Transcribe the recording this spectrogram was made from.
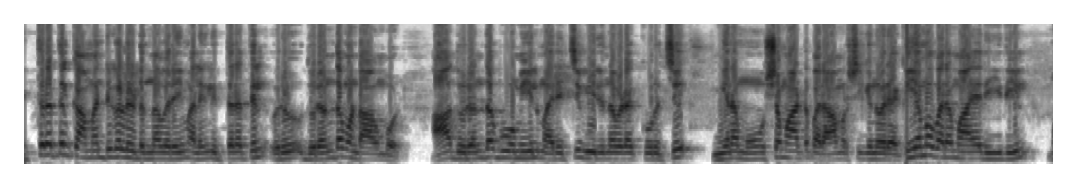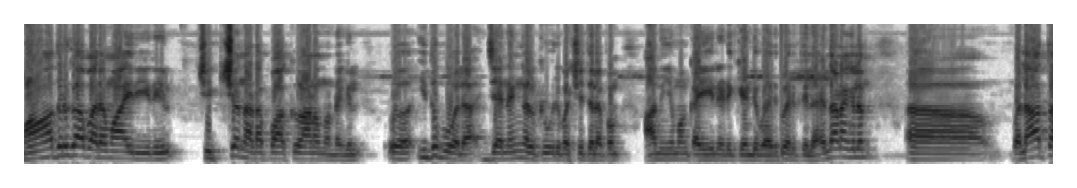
ഇത്തരത്തിൽ കമന്റുകൾ ഇടുന്നവരെയും അല്ലെങ്കിൽ ഇത്തരത്തിൽ ഒരു ദുരന്തം ഉണ്ടാകുമ്പോൾ ആ ദുരന്ത ഭൂമിയിൽ മരിച്ചു വീരുന്നവരെ കുറിച്ച് ഇങ്ങനെ മോശമായിട്ട് പരാമർശിക്കുന്നവരെ നിയമപരമായ രീതിയിൽ മാതൃകാപരമായ രീതിയിൽ ശിക്ഷ നടപ്പാക്കുകയാണെന്നുണ്ടെങ്കിൽ ഇതുപോലെ ജനങ്ങൾക്ക് ഒരു പക്ഷെ ചിലപ്പം ആ നിയമം കയ്യിലെടുക്കേണ്ടി വരു വരത്തില്ല. എന്താണെങ്കിലും വല്ലാത്ത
